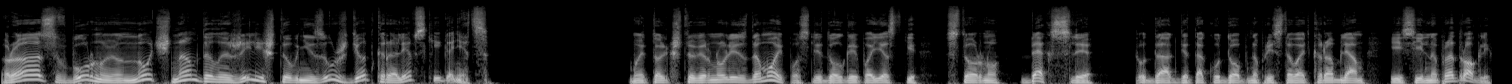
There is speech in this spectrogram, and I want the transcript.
Раз в бурную ночь нам доложили, что внизу ждет королевский гонец. Мы только что вернулись домой после долгой поездки в сторону Бексли, туда, где так удобно приставать кораблям, и сильно продрогли.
